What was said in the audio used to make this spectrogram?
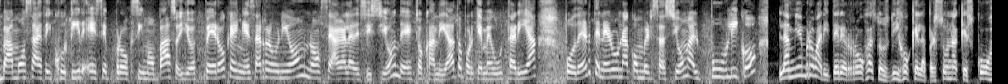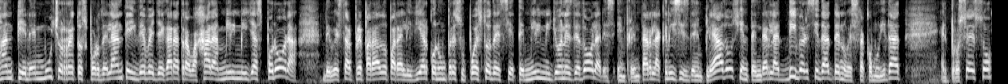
vamos a discutir ese próximo paso. Yo espero que en esa reunión no se haga la decisión de estos candidatos porque me gustaría poder tener una conversación al público La miembro Maritere Rojas nos dijo que la persona que escojan tiene muchos retos por delante y debe llegar a trabajar a mil millas por hora. Debe estar preparado para lidiar con un presupuesto de 7 mil millones de dólares, enfrentar la crisis de empleados y entender la diversidad de nuestra comunidad. El proceso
